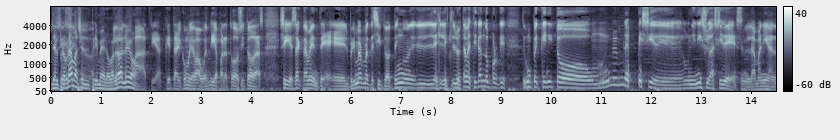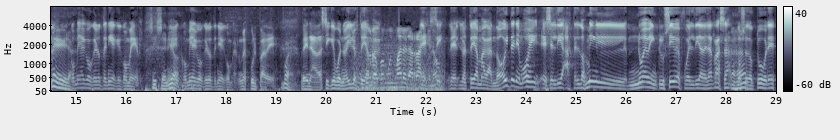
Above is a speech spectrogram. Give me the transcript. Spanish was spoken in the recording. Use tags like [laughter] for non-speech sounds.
Del programa es el primero, ¿verdad, Leo? Patria, ¿qué tal? ¿Cómo le va? Buen día para todos y todas. Sí, exactamente. El primer matecito. Tengo, lo estaba estirando porque tengo un pequeñito, una especie de un inicio de acidez en la mañana. Mira. Comí algo que no tenía que comer. Sí, señor. Eh, comí algo que no tenía que comer. No es culpa de, de nada. Así que bueno, ahí lo estoy amagando. Fue muy malo el arranque, Eh, ¿no? Sí, eh, lo estoy amagando. Hoy tenemos, hoy es el día, hasta el 2009 inclusive fue el Día de la Raza, Ajá. 12 de octubre,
